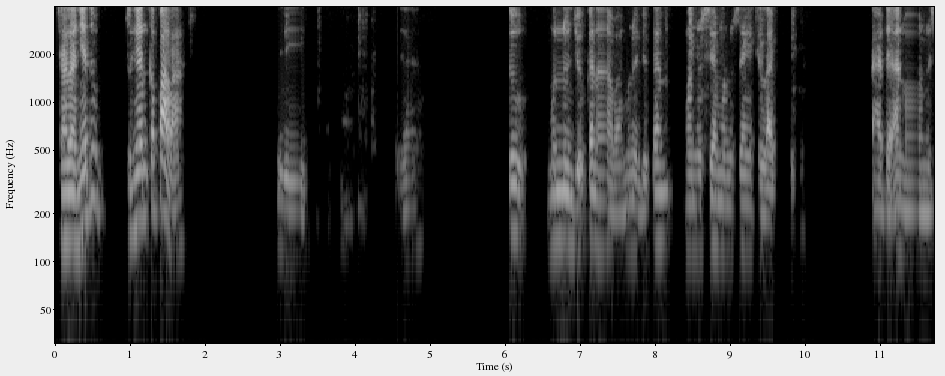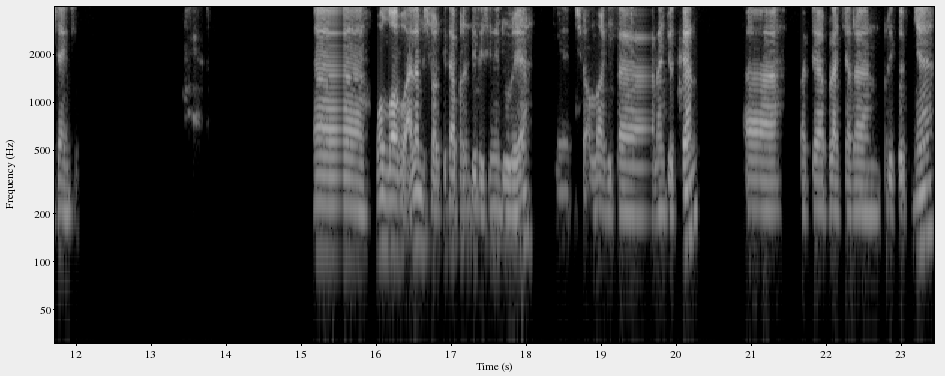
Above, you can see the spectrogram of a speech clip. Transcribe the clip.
jalannya itu dengan kepala. Jadi ya, itu menunjukkan apa? Menunjukkan manusia-manusia yang jelek. Gitu. Keadaan manusia yang jelek. Uh, wallahu alam soal kita berhenti di sini dulu ya. ya insya Allah kita lanjutkan uh, pada pelajaran berikutnya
